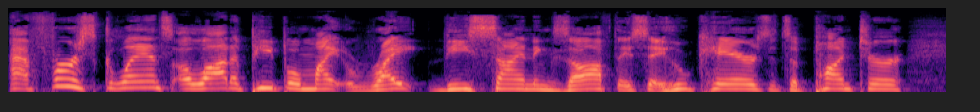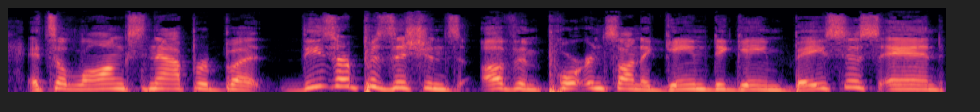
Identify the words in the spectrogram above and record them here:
At first glance, a lot of people might write these signings off. They say, who cares? It's a punter, it's a long snapper, but these are positions of importance on a game to game basis, and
